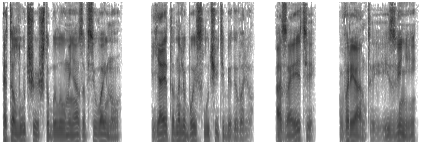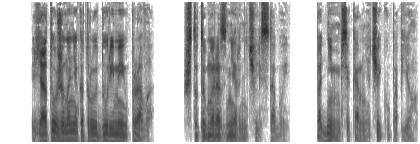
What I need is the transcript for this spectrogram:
Это лучшее, что было у меня за всю войну. Я это на любой случай тебе говорю. А за эти варианты, извини. Я тоже на некоторую дурь имею право. Что-то мы разнервничали с тобой. Поднимемся ко мне, чайку попьем.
